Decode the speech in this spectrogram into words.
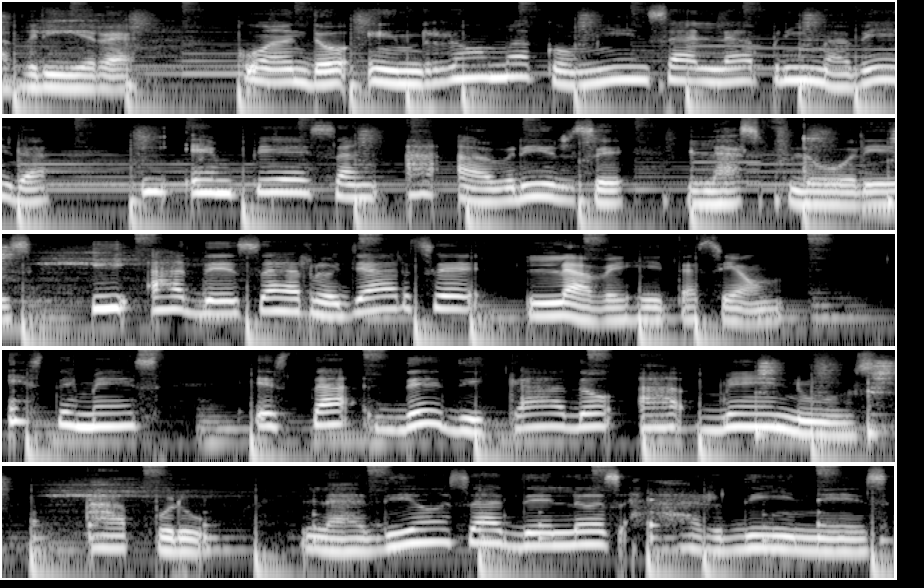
abrir, cuando en Roma comienza la primavera y empiezan a abrirse las flores y a desarrollarse la vegetación. Este mes está dedicado a Venus, Apru, la diosa de los jardines,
